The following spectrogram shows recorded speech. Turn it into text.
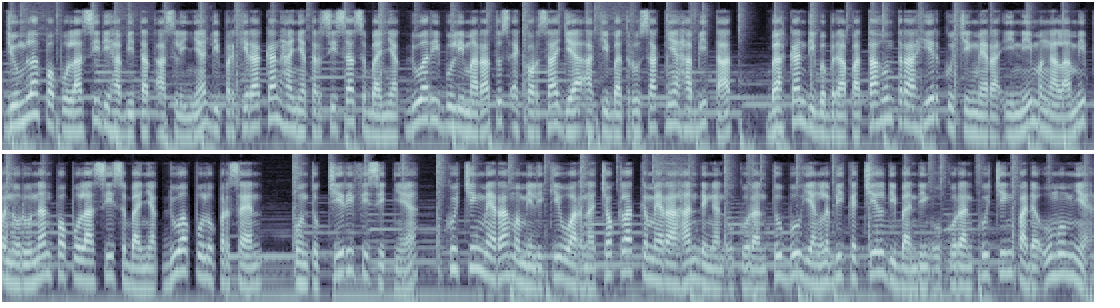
Jumlah populasi di habitat aslinya diperkirakan hanya tersisa sebanyak 2.500 ekor saja akibat rusaknya habitat, bahkan di beberapa tahun terakhir kucing merah ini mengalami penurunan populasi sebanyak 20%. Untuk ciri fisiknya, kucing merah memiliki warna coklat kemerahan dengan ukuran tubuh yang lebih kecil dibanding ukuran kucing pada umumnya.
